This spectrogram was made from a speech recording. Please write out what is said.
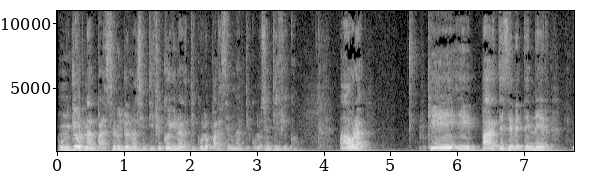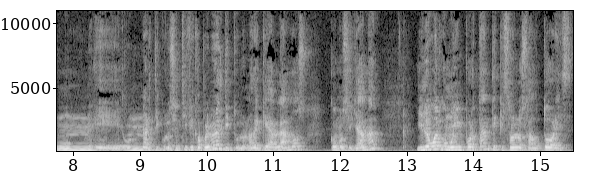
un journal para ser un journal científico y un artículo para ser un artículo científico. Ahora, ¿qué partes debe tener eh, un, artículo científico. Primero el título, ¿no? De qué hablamos, cómo se llama. Y luego algo muy importante que son los autores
